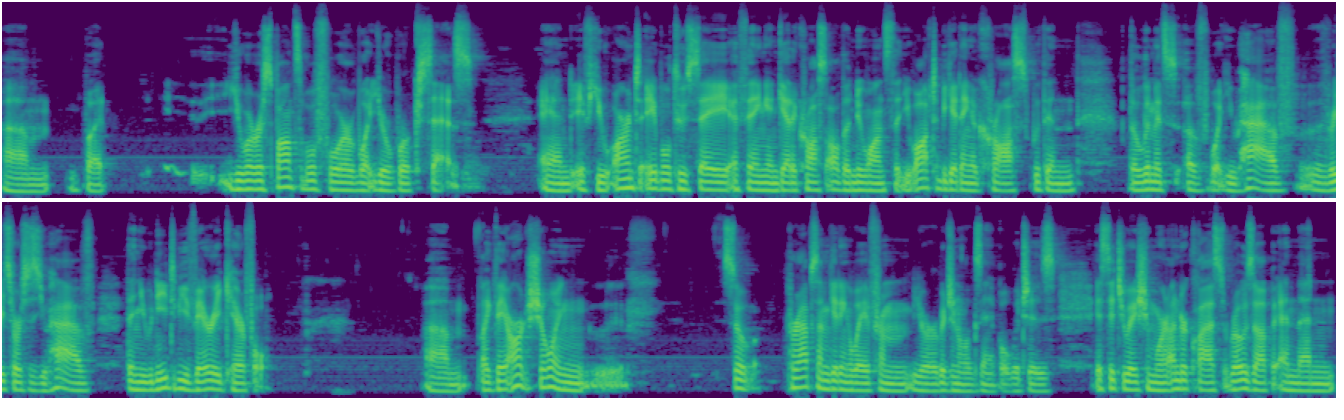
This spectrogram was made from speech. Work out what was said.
um, but you are responsible for what your work says. And if you aren't able to say a thing and get across all the nuance that you ought to be getting across within the limits of what you have, the resources you have, then you need to be very careful. Um, like they aren't showing. So perhaps I'm getting away from your original example, which is a situation where an underclass rose up and then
